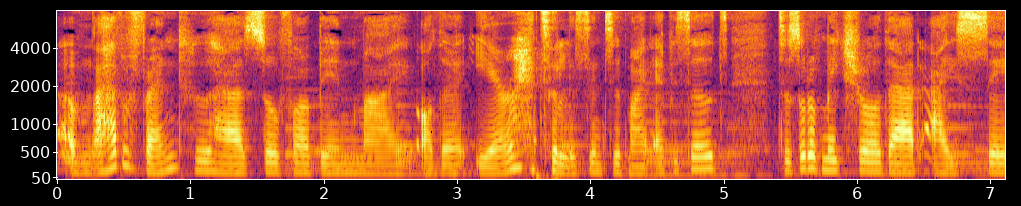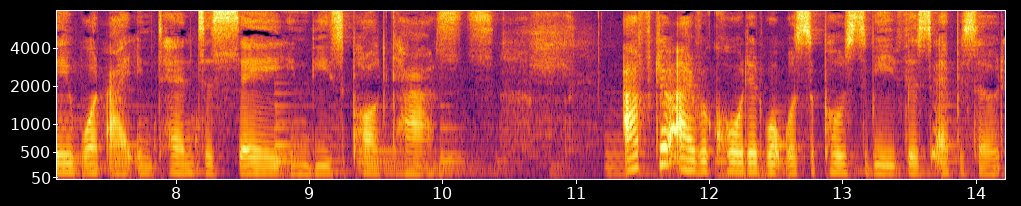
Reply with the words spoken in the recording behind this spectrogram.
Um, I have a friend who has so far been my other ear to listen to my episodes to sort of make sure that I say what I intend to say in these podcasts. After I recorded what was supposed to be this episode,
